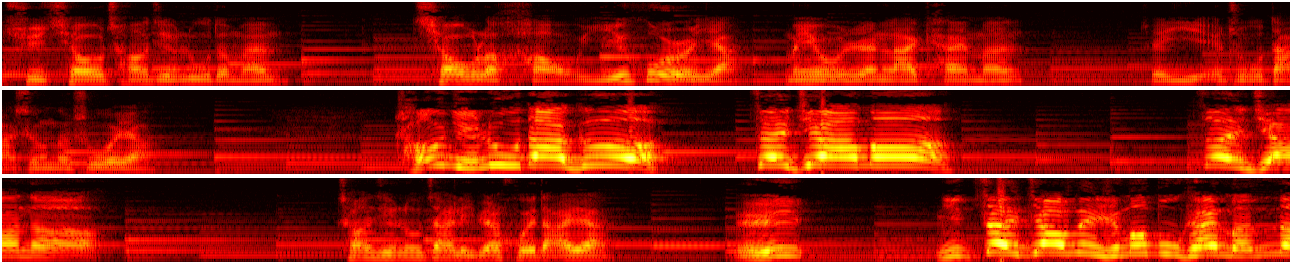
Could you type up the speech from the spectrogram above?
去敲长颈鹿的门。敲了好一会儿呀，没有人来开门。这野猪大声的说：“呀，长颈鹿大哥，在家吗？在家呢。”长颈鹿在里边回答：“呀，哎，你在家为什么不开门呢？”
